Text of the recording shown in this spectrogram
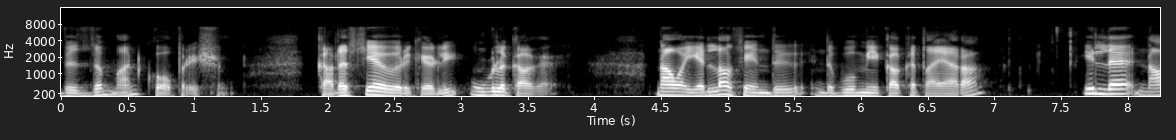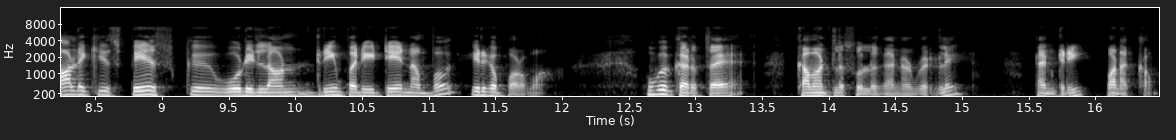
wisdom and cooperation கடைசியாக ஒரு கேள்வி உங்களுக்காக. நாம் எல்லாம் சேர்ந்து இந்த பூமியை காக்க தயாரா? இல்லை நாளைக்கு ஸ்பேஸ்க்கு ஓடிடலான்னு ட்ரீம் பண்ணிகிட்டே நம்ம இருக்க போகிறோமா உங்கள் கருத்தை கமெண்ட்டில் சொல்லுங்கள் நண்பர்களே. நன்றி வணக்கம்.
